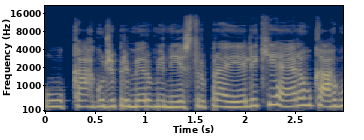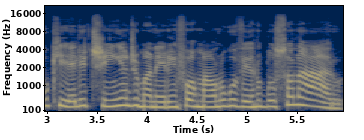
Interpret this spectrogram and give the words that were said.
o cargo de primeiro-ministro para ele, que era o cargo que ele tinha de maneira informal no governo Bolsonaro.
